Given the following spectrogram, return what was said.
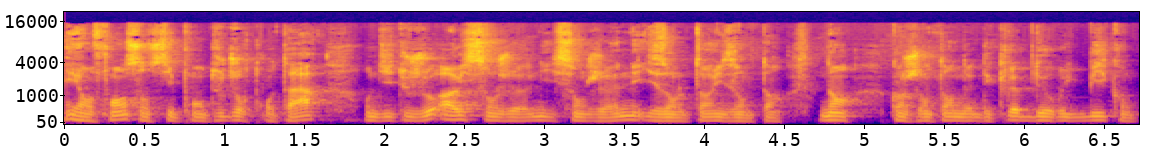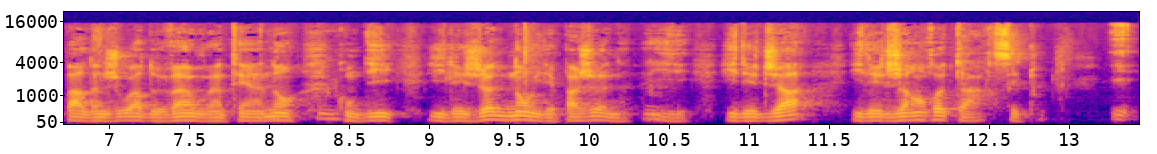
Et en France, on s'y prend toujours trop tard. On dit toujours, ah, ils sont jeunes, ils sont jeunes, ils ont le temps, ils ont le temps. Non, quand j'entends des clubs de rugby qu'on parle d'un joueur de 20 ou 21 ans, mm. qu'on dit, il est jeune, non, il n'est pas jeune. Mm. Il, est déjà, il est déjà en retard, c'est tout. Et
